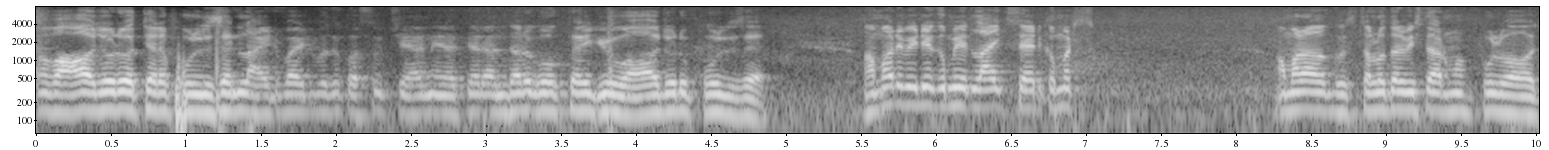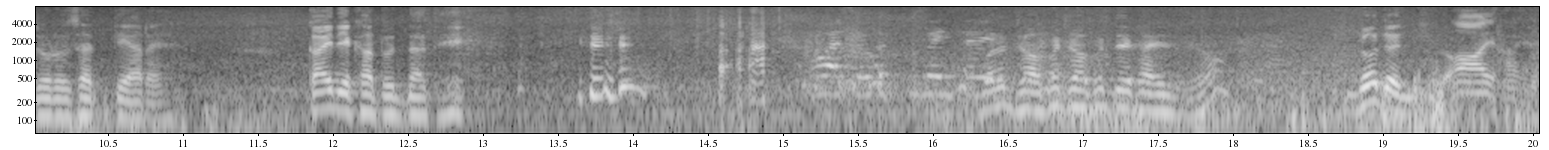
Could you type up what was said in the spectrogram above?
વાવાઝોડું અત્યારે ફૂલ છે ને લાઇટ બાઇટ બધું કશું છે નહીં. અત્યારે અંદર ગોક થઈ ગયું વાવાઝોડું ફૂલ છે. અમારી વીડિયો ગમે લાઇક શેર કમેન્ટ અમારા તલોદર વિસ્તારમાં ફૂલ વાવાઝોડું છે અત્યારે. કાંઈ દેખાતું જ નથી. બધું ઝાકું ઝાકું દેખાય છે હો. જોજો આય હાય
